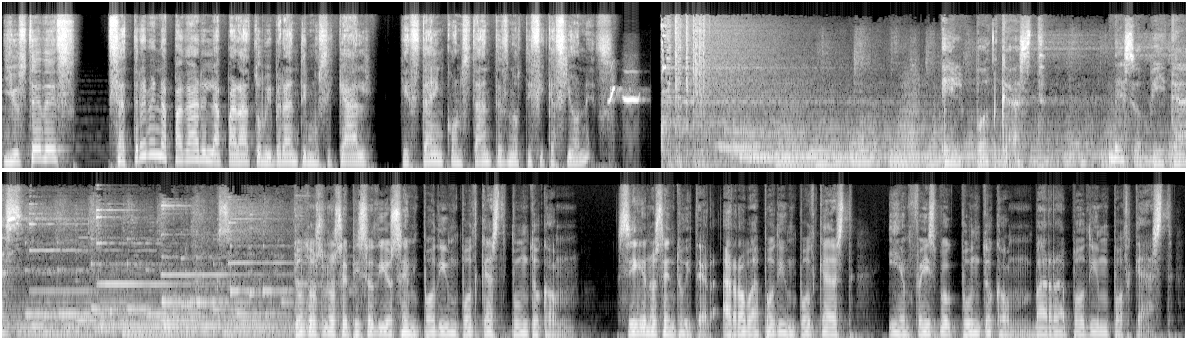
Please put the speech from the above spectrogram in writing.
¿Y ustedes se atreven a apagar el aparato vibrante musical que está en constantes notificaciones? El podcast de Sopitas. Todos los episodios en podiumpodcast.com. Síguenos en Twitter, arroba podiumpodcast y en facebook.com barra podiumpodcast.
